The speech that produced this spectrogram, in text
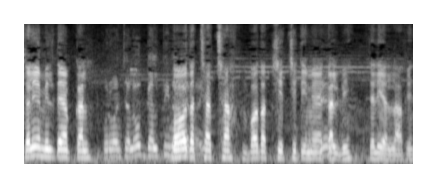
चलिए मिलते हैं अब कल। पूर्वांचल गलती बहुत अच्छा अच्छा बहुत अच्छी अच्छी टीम है कल भी। चलिए अल्लाह हाफिज।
